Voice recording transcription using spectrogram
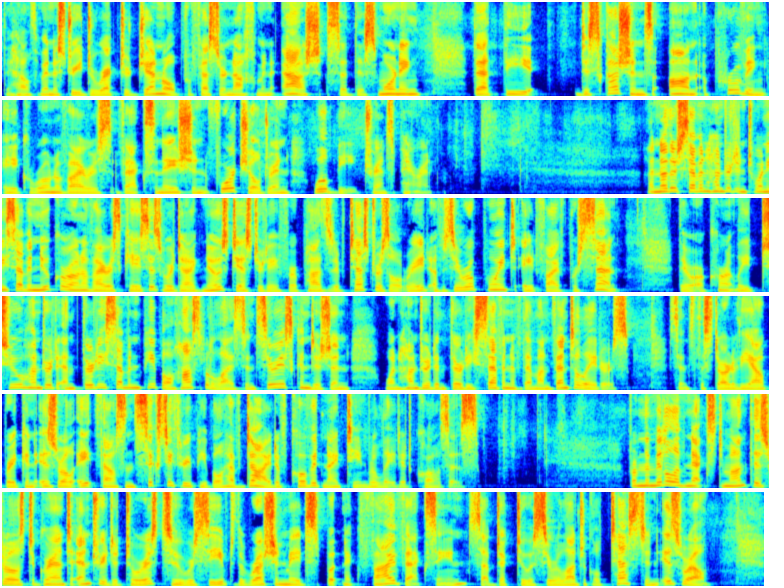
The Health Ministry Director General, Professor Nachman Ash, said this morning that the discussions on approving a coronavirus vaccination for children will be transparent. Another 727 new coronavirus cases were diagnosed yesterday for a positive test result rate of 0.85%. There are currently 237 people hospitalized in serious condition, 137 of them on ventilators. Since the start of the outbreak in Israel, 8,063 people have died of COVID 19 related causes. From the middle of next month, Israel is to grant entry to tourists who received the Russian made Sputnik V vaccine, subject to a serological test in Israel.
